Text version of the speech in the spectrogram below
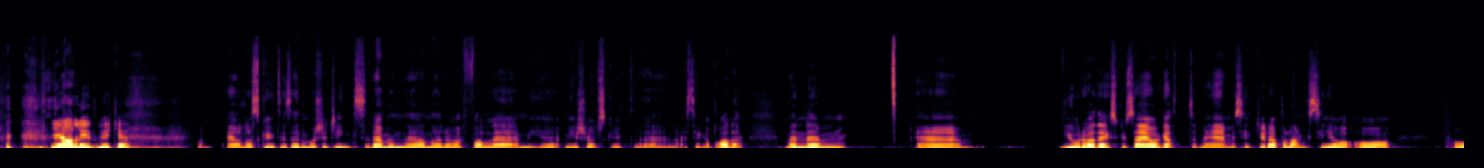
I all ydmykhet. Ja, nå skulle jeg til å si du må ikke jinxe det, men ja, nå er det i hvert fall eh, mye, mye sjølskryt. Det er sikkert bra, det. Men um, ehm, Jo, det var det jeg skulle si òg, at vi, vi sitter jo der på langsida, og på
